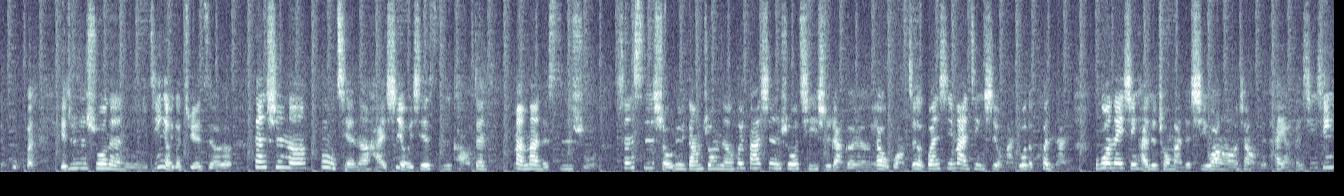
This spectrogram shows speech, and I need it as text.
的部分。也就是说呢，你已经有一个抉择了，但是呢，目前呢，还是有一些思考，在慢慢的思索、深思熟虑当中呢，会发现说，其实两个人要往这个关系迈进是有蛮多的困难，不过内心还是充满着希望哦。像我们的太阳跟星星，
